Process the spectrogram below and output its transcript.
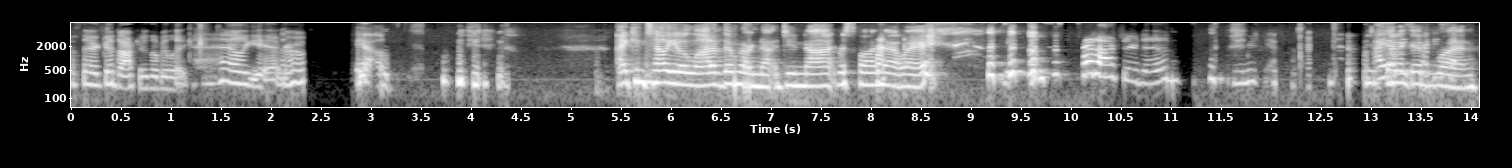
if they're a good doctor, they'll be like, "Hell yeah, girl." Yeah. I can tell you, a lot of them are not do not respond that way. My doctor did. You've I got a good one.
